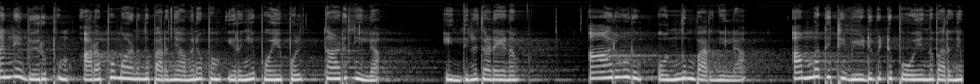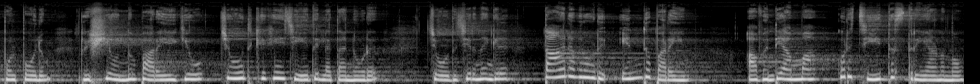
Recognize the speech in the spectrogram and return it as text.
തന്നെ വെറുപ്പും അറപ്പുമാണെന്ന് പറഞ്ഞ് അവനൊപ്പം ഇറങ്ങിപ്പോയപ്പോൾ തടഞ്ഞില്ല. എന്തിനു തടയണം? ആരോടും ഒന്നും പറഞ്ഞില്ല. അമ്മ തെറ്റി വീട് വിട്ടു പോയെന്ന് പറഞ്ഞപ്പോൾ പോലും ഋഷി ഒന്നും പറയുകയോ ചോദിക്കുകയോ ചെയ്തില്ല തന്നോട്. ചോദിച്ചിരുന്നെങ്കിൽ താൻ അവനോട് എന്തു പറയും? അവന്റെ അമ്മ ഒരു ചീത്ത സ്ത്രീയാണെന്നോ?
